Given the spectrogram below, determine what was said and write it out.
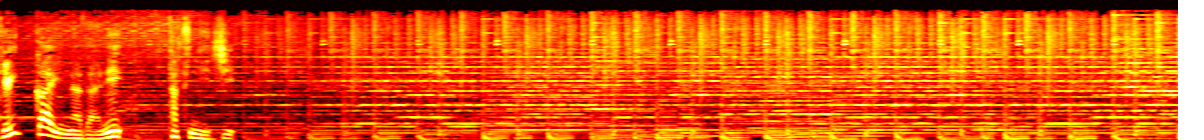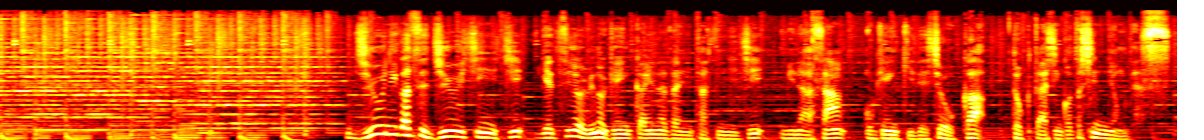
限界灘に立つ日12月11日月曜日の限界なだに立つ日皆さんお元気でしょうか？ドクターシンことシンニョンです。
